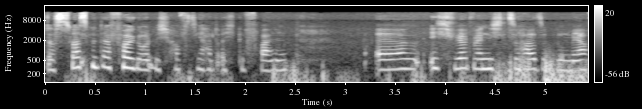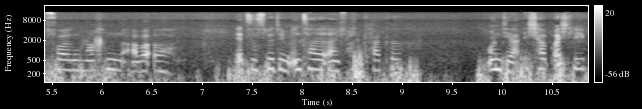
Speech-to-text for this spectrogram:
das war's mit der Folge und ich hoffe, sie hat euch gefallen. Ähm, ich werde, wenn ich zu Hause bin, mehr Folgen machen, aber oh, jetzt ist mit dem Internet einfach kacke. Und ja, ich hab euch lieb.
